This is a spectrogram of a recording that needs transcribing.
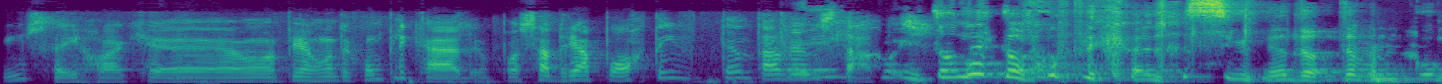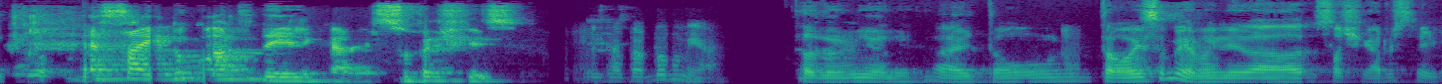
Não sei, Rock. É uma pergunta complicada. Eu posso abrir a porta e tentar ver o status. Então não é tão complicado assim. Tá bom, concordo. É sair do quarto dele, cara. É super difícil. Ele já tá dormindo. Tá dormindo? Ah, então, então é isso mesmo. Ele, ah, só chegaram os três.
